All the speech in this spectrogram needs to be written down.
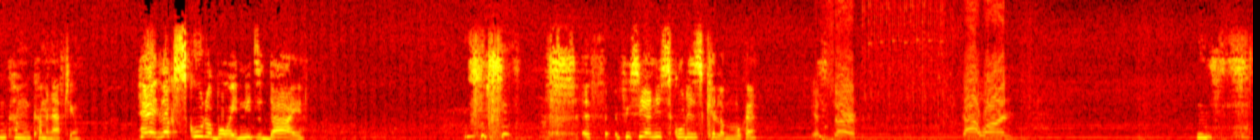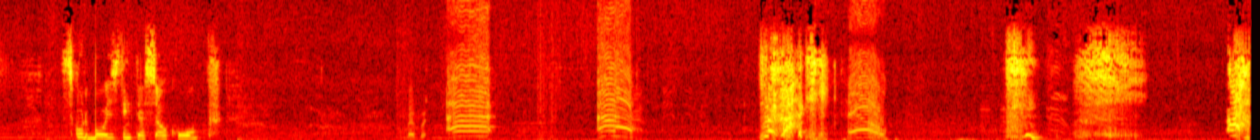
I'm coming, coming after you. Hey, look, Scooter Boy needs to die. if if you see any scooters, kill them, okay? Yes, sir. Got one. Scooter boys think they're so cool. But- but- Ah!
